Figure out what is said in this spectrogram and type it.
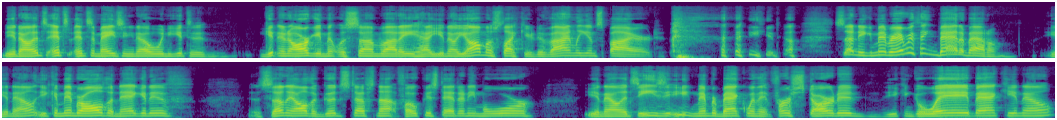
you know, it's it's it's amazing. You know, when you get to get in an argument with somebody, how you know you almost like you're divinely inspired. you know, suddenly you can remember everything bad about them. You know, you can remember all the negative suddenly all the good stuff's not focused at anymore. You know, it's easy. You remember back when it first started, you can go way back, you know.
